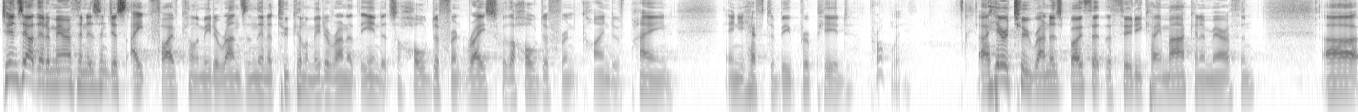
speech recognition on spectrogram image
Turns out that a marathon isn't just eight five kilometer runs and then a two kilometer run at the end. It's a whole different race with a whole different kind of pain, and you have to be prepared properly. Uh, here are two runners, both at the 30k mark in a marathon. Uh,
